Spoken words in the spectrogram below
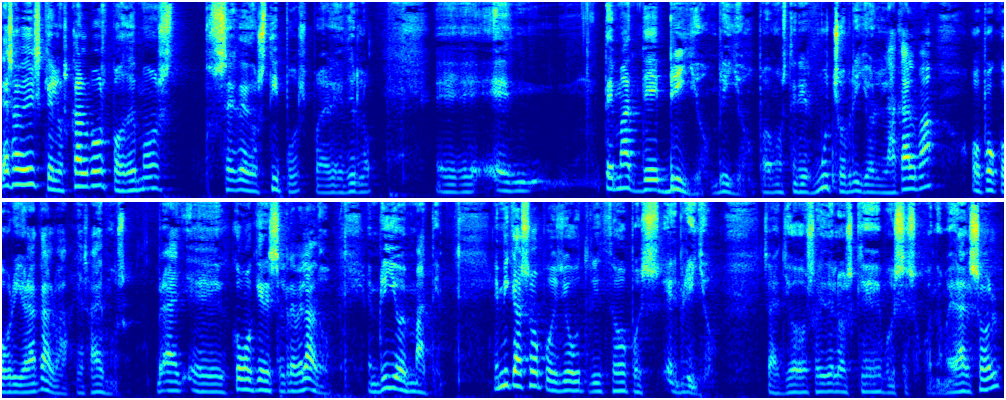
Ya sabéis que los calvos podemos ser de dos tipos, por decirlo. Eh, en tema de brillo, brillo. Podemos tener mucho brillo en la calva o poco brillo en la calva, ya sabemos. Eh, ¿Cómo quieres el revelado? ¿En brillo o en mate? En mi caso, pues yo utilizo pues el brillo. O sea, yo soy de los que, pues eso, cuando me da el sol,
